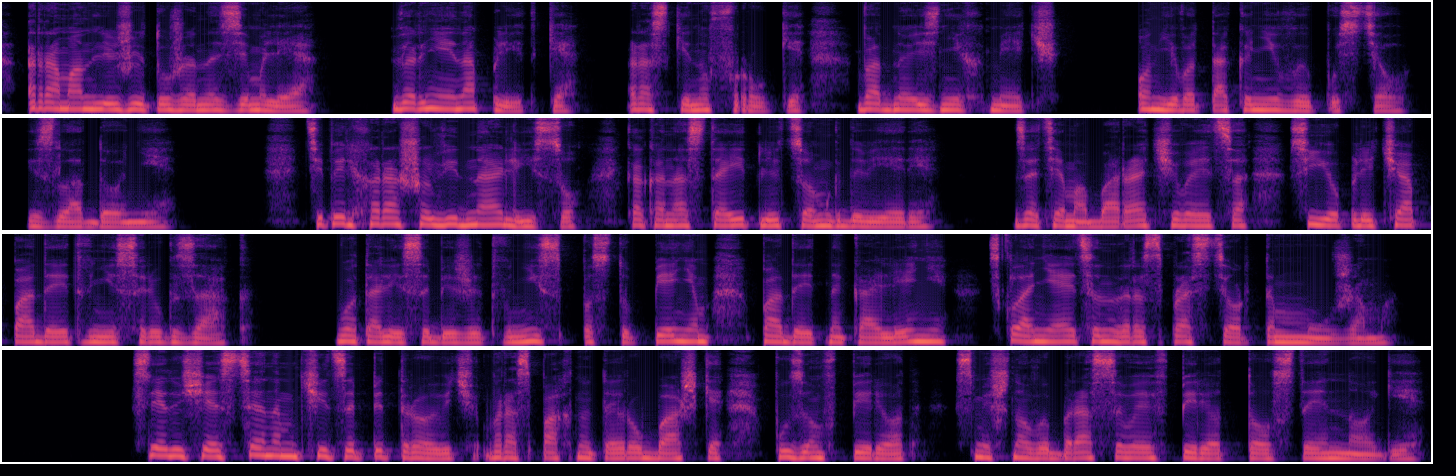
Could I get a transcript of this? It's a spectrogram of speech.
— Роман лежит уже на земле. Вернее, на плитке, раскинув руки. В одной из них меч. Он его так и не выпустил из ладони. Теперь хорошо видно Алису, как она стоит лицом к двери. Затем оборачивается, с ее плеча падает вниз рюкзак. Вот Алиса бежит вниз по ступеням, падает на колени, склоняется над распростертым мужем. Следующая сцена мчится Петрович в распахнутой рубашке, пузом вперед, смешно выбрасывая вперед толстые ноги.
